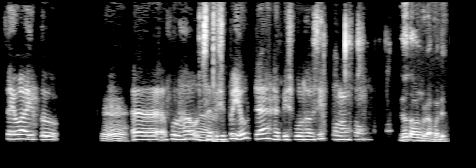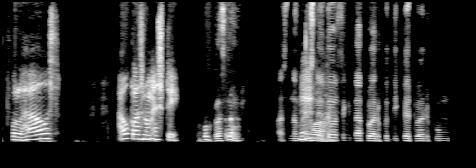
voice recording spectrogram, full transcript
sewa itu Heeh. eh, Full House. Nah. Habis itu ya udah habis Full House itu langsung Itu tahun berapa, Dit? Full House. Aku kelas 6 SD. Oh, kelas 6. Pas 6 Hmm. SD itu sekitar 2003 2004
